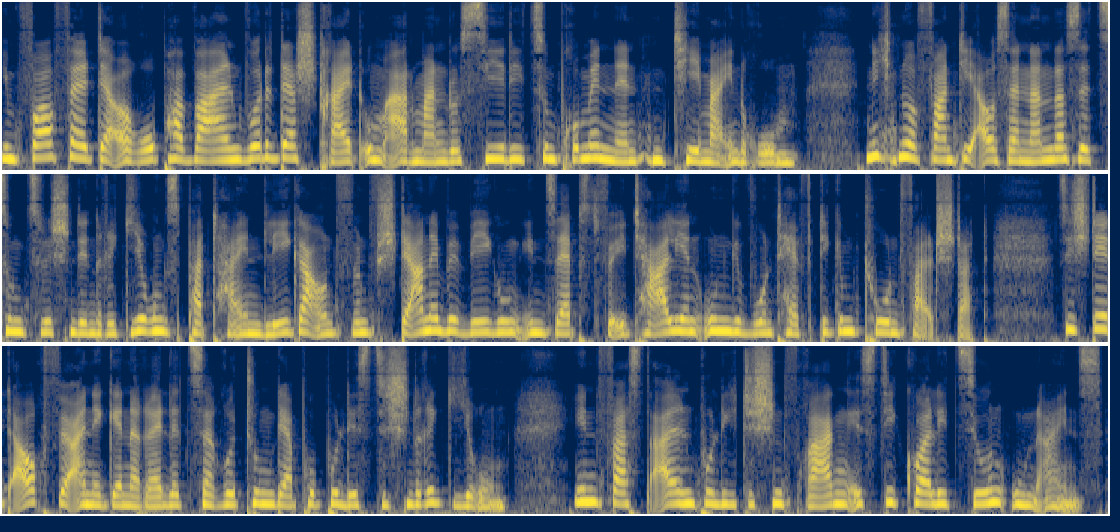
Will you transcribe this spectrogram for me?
Im Vorfeld der Europawahlen wurde der Streit um Armando Siri zum prominenten Thema in Rom. Nicht nur fand die Auseinandersetzung zwischen den Regierungsparteien Lega und Fünf-Sterne-Bewegung in selbst für Italien ungewohnt heftigem Tonfall statt. Sie steht auch für eine generelle Zerrüttung der populistischen Regierung. In fast allen politischen Fragen ist die Koalition uneins.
